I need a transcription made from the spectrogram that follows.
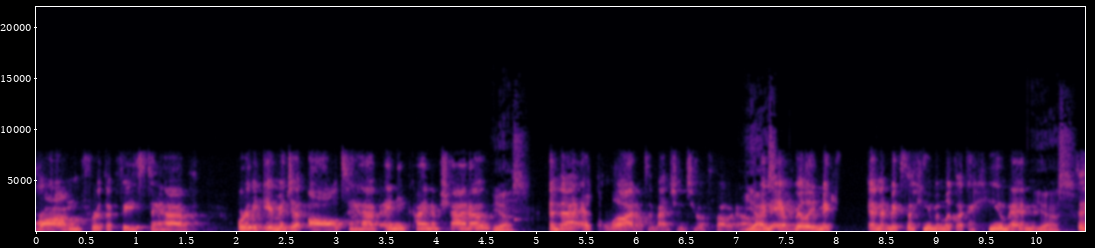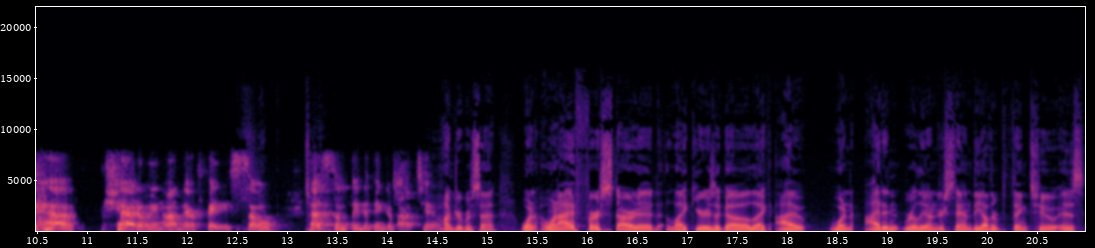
wrong for the face to have, or the image at all to have any kind of shadow. Yes. And that adds a lot of dimension to a photo. Yes. And it really makes, and it makes a human look like a human Yes. to have shadowing on their face. So that's something to think about too. Hundred percent. When when I first started, like years ago, like I when I didn't really understand. The other thing too is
